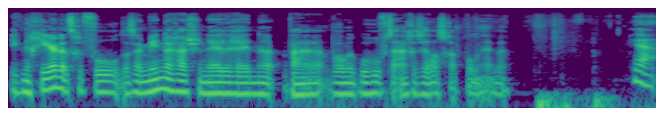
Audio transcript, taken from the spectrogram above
Ik negeerde het gevoel dat er minder rationele redenen waren... waarom ik behoefte aan gezelschap kon hebben. Ja.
